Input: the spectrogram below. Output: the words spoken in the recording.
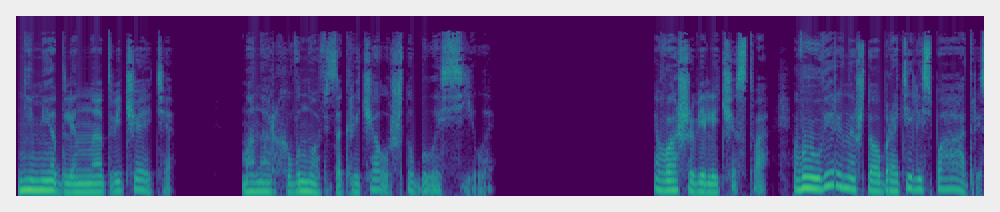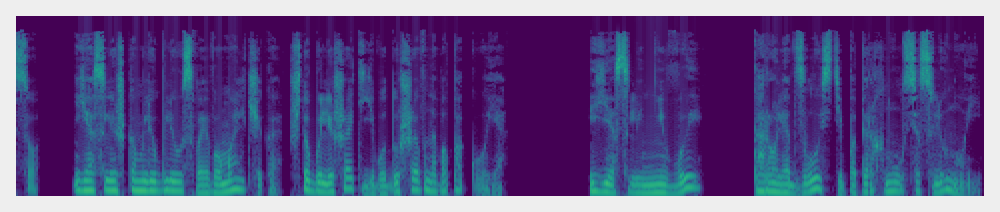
Немедленно отвечайте. Монарх вновь закричал, что было силы. «Ваше Величество, вы уверены, что обратились по адресу? Я слишком люблю своего мальчика, чтобы лишать его душевного покоя. Если не вы, Король от злости поперхнулся слюной.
